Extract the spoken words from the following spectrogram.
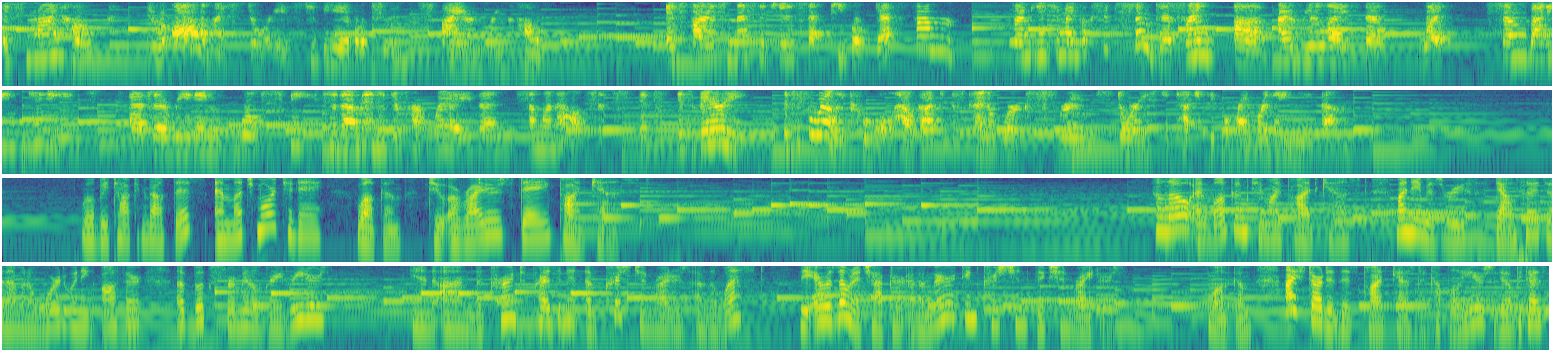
it's my hope through all of my stories to be able to inspire and bring hope. As far as messages that people get from from each of my books, it's so different. Uh, I realize that what somebody needs as they're reading will speak to them in a different way than someone else. It's it's it's very it's really cool how God just kind of works through stories to touch people right where they need them. We'll be talking about this and much more today. Welcome to a Writer's Day podcast. Hello and welcome to my podcast. My name is Ruth Douthit, and I'm an award winning author of books for middle grade readers. And I'm the current president of Christian Writers of the West, the Arizona chapter of American Christian Fiction Writers. Welcome. I started this podcast a couple of years ago because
